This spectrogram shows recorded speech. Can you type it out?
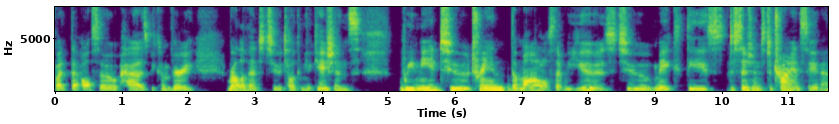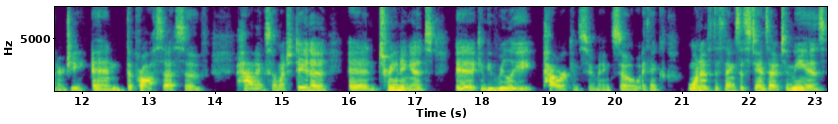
but that also has become very relevant to telecommunications. We need to train the models that we use to make these decisions to try and save energy. And the process of having so much data and training it it can be really power consuming. So I think one of the things that stands out to me is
